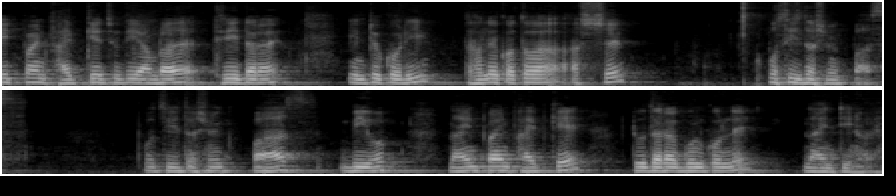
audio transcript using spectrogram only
এইট পয়েন্ট ফাইভকে যদি আমরা থ্রি দ্বারা ইন্টু করি, তাহলে কত আসছে? পঁচিশ দশমিক পাঁচ। পঁচিশ দশমিক পাঁচ বিয়োগ নাইন পয়েন্ট ফাইভকে টু দ্বারা গুণ করলে নাইনটিন হয়।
